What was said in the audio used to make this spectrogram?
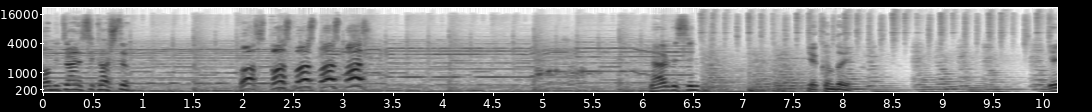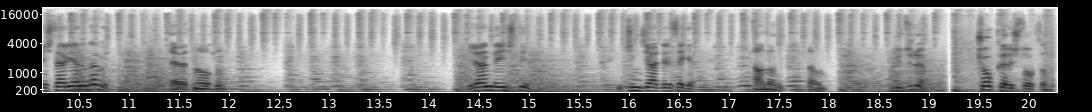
Son bir tanesi kaçtı. Bas bas bas bas bas. Neredesin? Yakındayım. Gençler yanında mı? Evet ne oldu? Plan değişti. İkinci adrese gel. Anladım tamam. Müdürüm Çok karıştı ortalık.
